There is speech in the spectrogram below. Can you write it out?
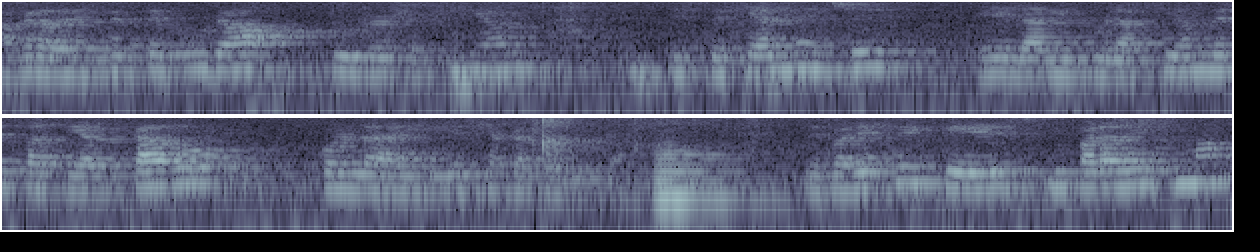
Agradecerte, Pura, tu reflexión, especialmente eh, la vinculación del patriarcado con la Iglesia Católica. Mm. Me parece que es un paradigma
